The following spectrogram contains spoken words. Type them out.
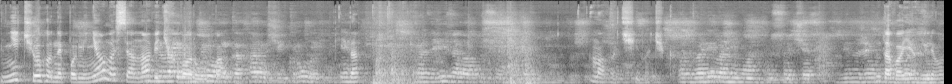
нічого не помінялося, навіть хвороба. Хороший кролик. Да. розрізала кусочок. Молодчиночка. Одварила лимон кусочок. Він вже Ну, Давай я гляну.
